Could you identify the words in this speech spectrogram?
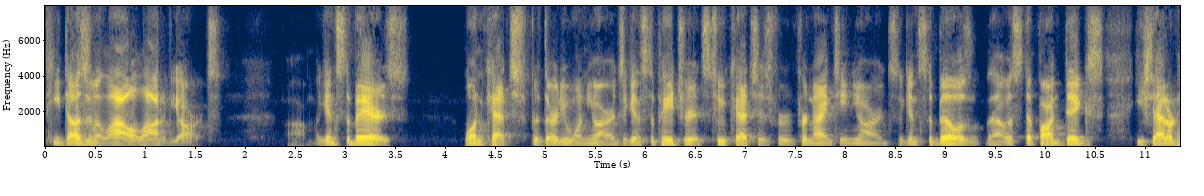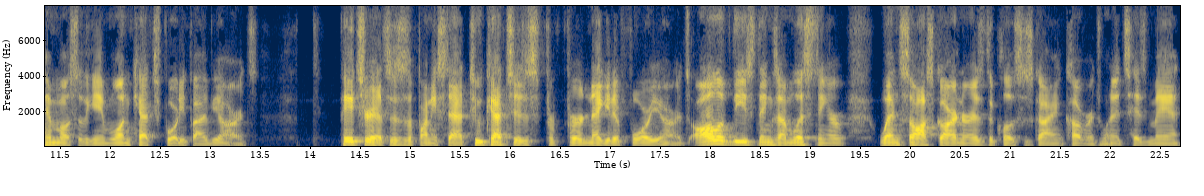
he doesn't allow a lot of yards um, against the Bears. One catch for 31 yards against the Patriots, two catches for, for 19 yards. Against the Bills, that was Stefon Diggs. He shadowed him most of the game, one catch, 45 yards. Patriots, this is a funny stat, two catches for, for negative four yards. All of these things I'm listing are when Sauce Gardner is the closest guy in coverage, when it's his man.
